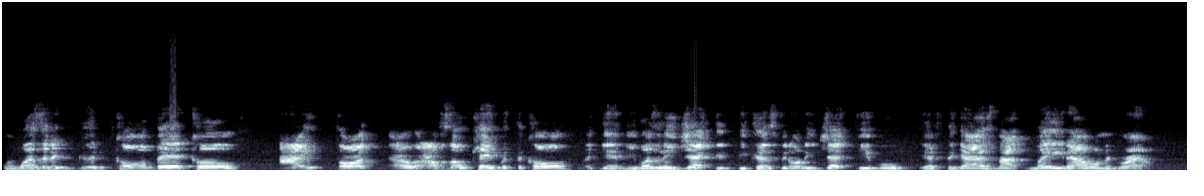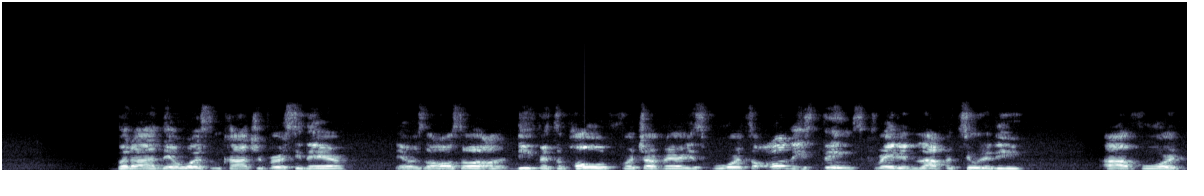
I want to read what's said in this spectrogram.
Was it a good call, bad call? I thought I was okay with the call. Again, he wasn't ejected because we don't eject people if the guy's not laid out on the ground. But uh, there was some controversy there. There was also a defensive hold for Charvarius Ward. So all these things created an opportunity uh, for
